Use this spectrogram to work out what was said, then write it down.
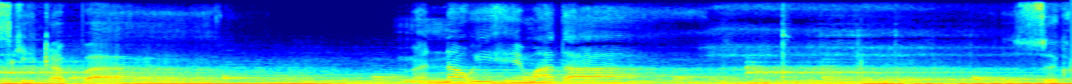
እስኪቀበር ምነው ይሄ ማጣ ዝክሩ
